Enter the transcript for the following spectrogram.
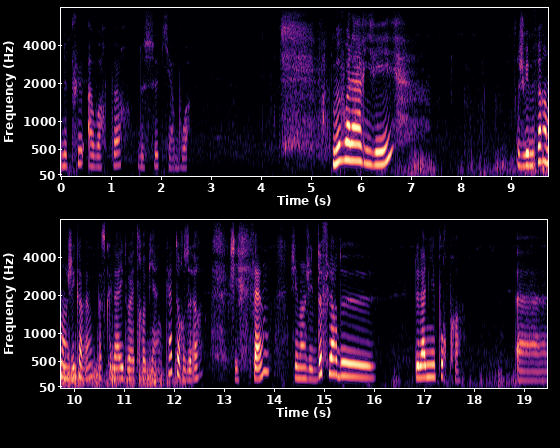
Ne plus avoir peur de ceux qui aboient. Me voilà arrivée. Je vais me faire à manger quand même, parce que là, il doit être bien 14 heures. J'ai faim. J'ai mangé deux fleurs de, de lamier pourpre, euh,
